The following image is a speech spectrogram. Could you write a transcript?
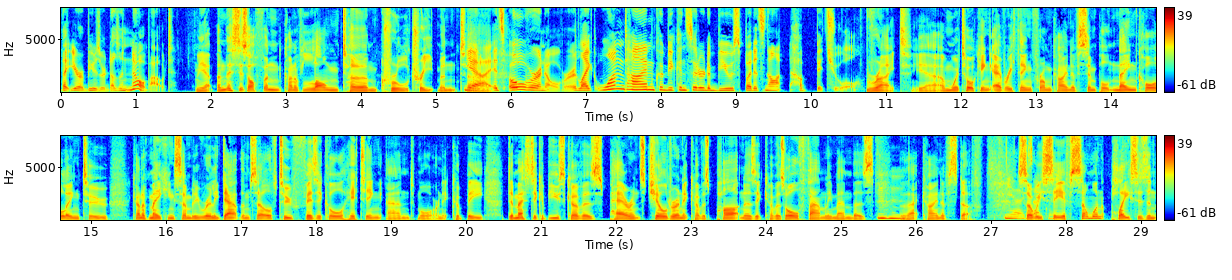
that your abuser doesn't know about. Yeah, and this is often kind of long term cruel treatment. Yeah, uh, it's over and over. Like one time could be considered abuse, but it's not habitual. Right, yeah. And we're talking everything from kind of simple name calling to kind of making somebody really doubt themselves to physical hitting and more. And it could be domestic abuse covers parents, children, it covers partners, it covers all family members, that kind of stuff. Yeah, so we see if someone places an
